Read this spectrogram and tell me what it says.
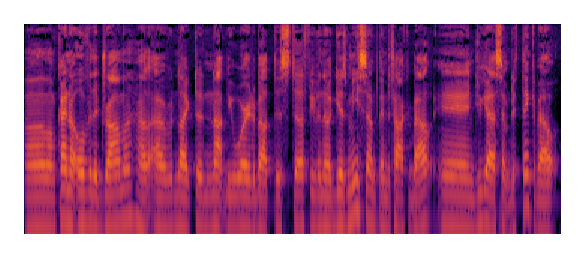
Um, I'm kind of over the drama. I, I, would like to not be worried about this stuff, even though it gives me something to talk about and you got something to think about.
